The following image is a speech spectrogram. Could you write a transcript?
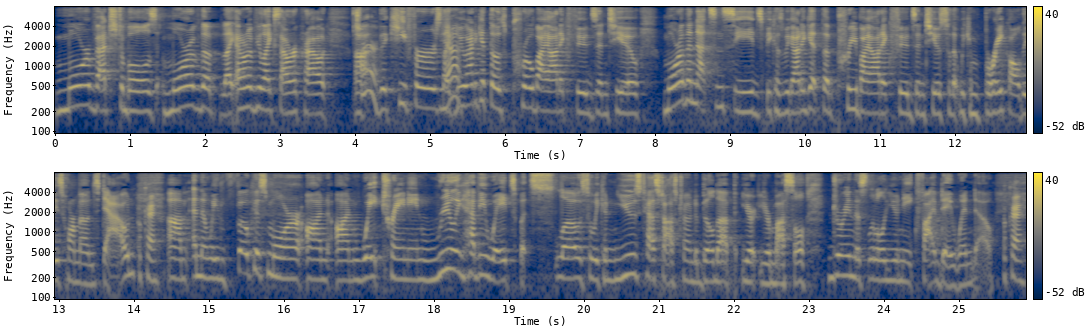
more vegetables, more of the like. I don't know if you like sauerkraut. Sure. Uh, the kefirs, like Yeah. we got to get those probiotic foods into you. More of the nuts and seeds because we got to get the prebiotic foods into you so that we can break all these hormones down. Okay. Um, and then we focus more on on weight training, really heavy weights, but slow, so we can use testosterone to build up your your muscle during this little unique five day window. Okay.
